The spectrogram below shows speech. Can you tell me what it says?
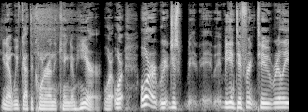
you know, we've got the corner on the kingdom here or, or, or just be indifferent to really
